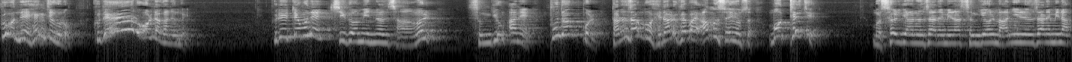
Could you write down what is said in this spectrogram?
그 내 행적으로 그대로 올라가는 거예요. 그렇기 때문에 지금 있는 상황을 성경 안에 부득불 다른 사람 뭐 해달라고 해봐야 아무 소용없어. 못해지. 뭐 설교하는 사람이나 성경을 많이 읽는 사람이나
